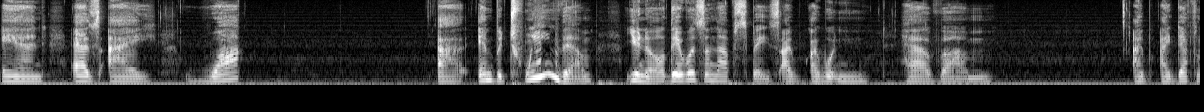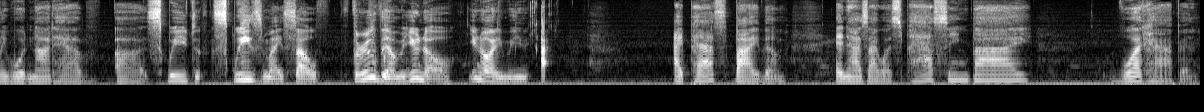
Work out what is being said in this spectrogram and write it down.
and as I walked uh, in between them, you know, there was enough space. I, I wouldn't have, um, I, I definitely would not have uh, squeezed, squeezed myself through them, you know, you know what I mean. I, I passed by them. And as I was passing by, what happened?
